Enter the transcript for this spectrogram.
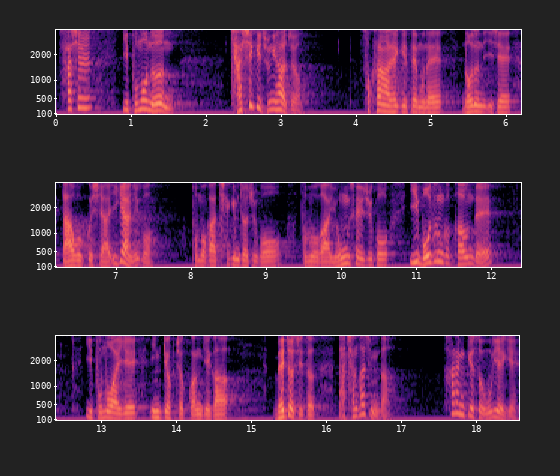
사실 이 부모는 자식이 중요하죠. 속상하게 했기 때문에 너는 이제 나하고 끝이야. 이게 아니고 부모가 책임져 주고 부모가 용서해 주고 이 모든 것 가운데 이 부모와의 인격적 관계가 맺어지듯 마찬가지입니다. 하나님께서 우리에게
